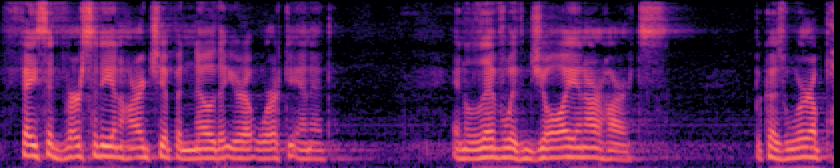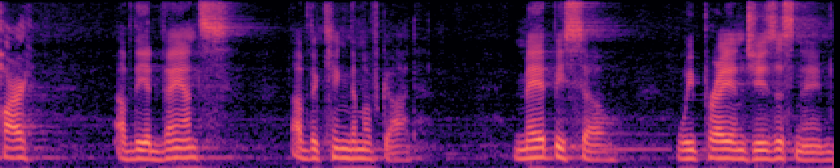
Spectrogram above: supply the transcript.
face adversity and hardship and know that you're at work in it and live with joy in our hearts because we're a part of the advance of the kingdom of God. May it be so. We pray in Jesus' name.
